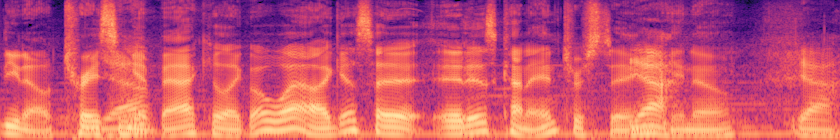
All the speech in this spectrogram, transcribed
you know, tracing Yeah. it back, you're like, oh wow, I guess it, it is kind of interesting. Yeah. You know. Yeah.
